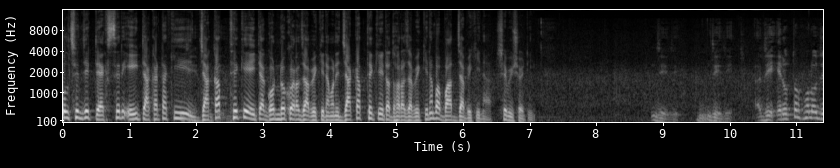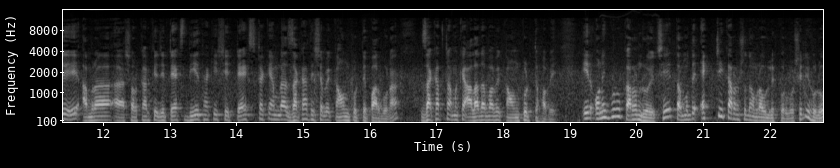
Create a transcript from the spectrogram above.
বলছেন যে ট্যাক্সের এই টাকাটা কি জাকাত থেকে এটা গণ্য করা যাবে কিনা মানে জাকাত থেকে এটা ধরা যাবে কিনা বা বাদ যাবে কিনা সে বিষয়টি। জি জি জি জি। জি, এর উত্তর হলো যে আমরা সরকারকে যে ট্যাক্স দিয়ে থাকি, সেই ট্যাক্সটাকে আমরা জাকাত হিসাবে কাউন্ট করতে পারব না। জাকাতটা আমাকে আলাদাভাবে কাউন্ট করতে হবে। এর অনেকগুলো কারণ রয়েছে। তার মধ্যে একটি কারণ শুধু আমরা উল্লেখ করব, সেটি হলো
